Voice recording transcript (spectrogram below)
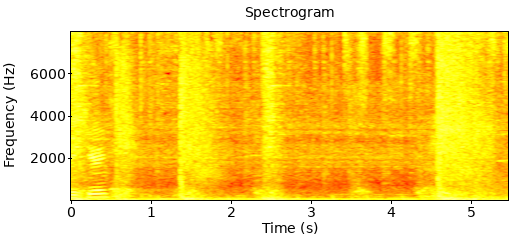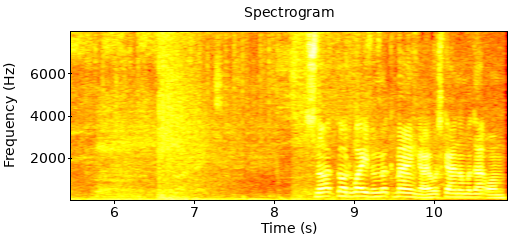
DQ. Snipe God Wave and McMango. What's going on with that one?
